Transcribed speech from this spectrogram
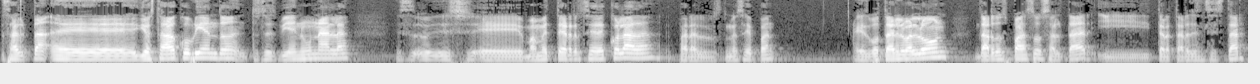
salta, eh, yo estaba cubriendo, entonces viene un ala, eh, va a meterse de colada, para los que no sepan, es botar el balón, dar dos pasos, saltar y tratar de encestar.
